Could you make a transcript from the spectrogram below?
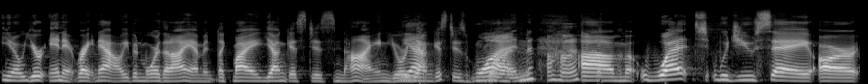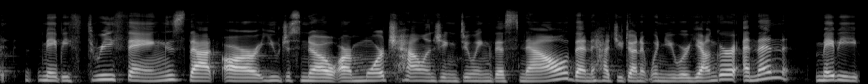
you know you're in it right now even more than I am and like my youngest is 9, your Yeah. youngest is 1. One. Uh-huh. um, what would you say are maybe three things that are you just know are more challenging doing this now than had you done it when you were younger? And then maybe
